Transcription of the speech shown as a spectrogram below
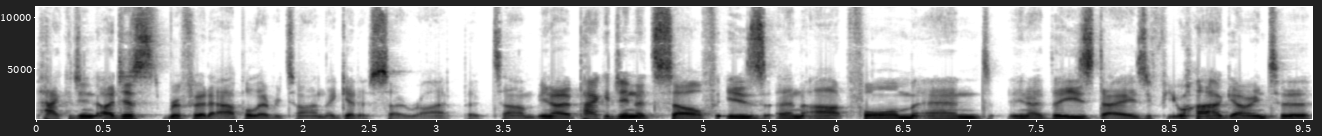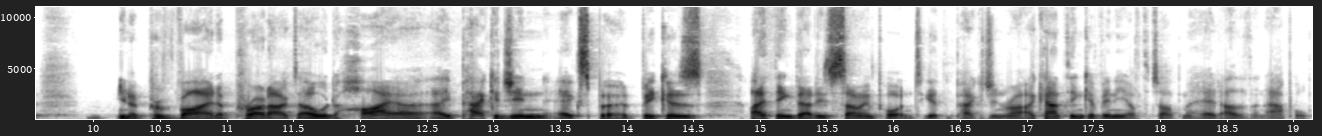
Packaging, I just refer to Apple every time. They get it so right. But, um, you know, packaging itself is an art form. And, you know, these days, if you are going to, you know, provide a product, I would hire a packaging expert because I think that is so important to get the packaging right. I can't think of any off the top of my head other than Apple.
